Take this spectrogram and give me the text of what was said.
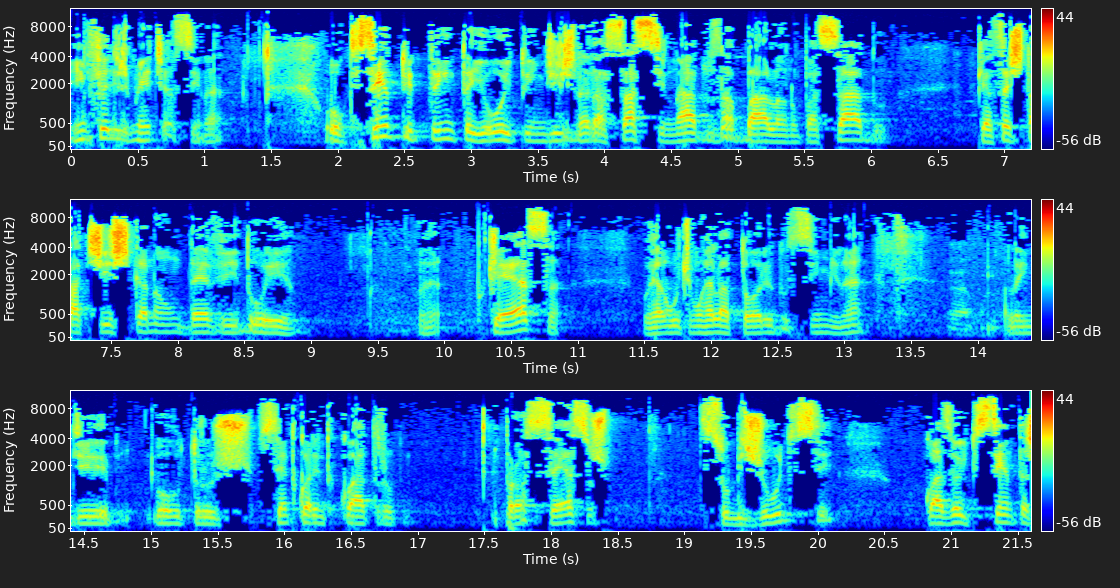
Infelizmente é assim, né? Ou 138 indígenas assassinados a bala no passado, que essa estatística não deve doer. Né? Porque essa, o último relatório do CIMI, né? É. além de outros 144 processos subjúdice, quase 800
